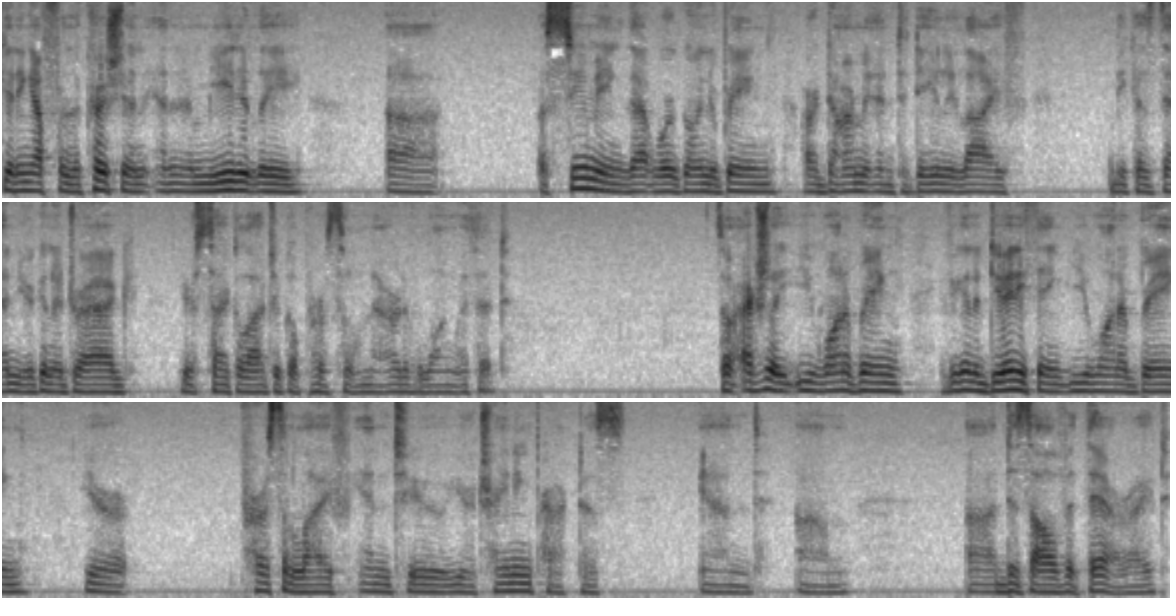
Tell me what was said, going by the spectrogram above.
getting up from the cushion and then immediately uh, assuming that we're going to bring our dharma into daily life because then you're going to drag your psychological personal narrative along with it. So actually, you want to bring, if you're going to do anything, you want to bring your personal life into your training practice and um, uh, dissolve it there, right?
